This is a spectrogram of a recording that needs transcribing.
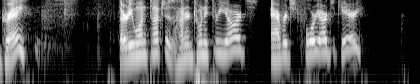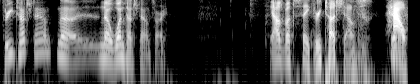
Gray 31 touches, 123 yards, averaged 4 yards a carry. 3 touchdowns. No, no, one touchdown, sorry. Yeah, I was about to say three touchdowns. How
